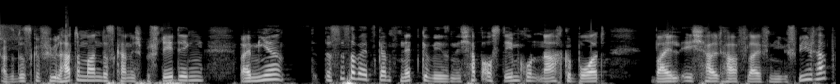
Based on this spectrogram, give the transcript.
Also das Gefühl hatte man, das kann ich bestätigen. Bei mir, das ist aber jetzt ganz nett gewesen. Ich habe aus dem Grund nachgebohrt, weil ich halt Half-Life nie gespielt habe.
